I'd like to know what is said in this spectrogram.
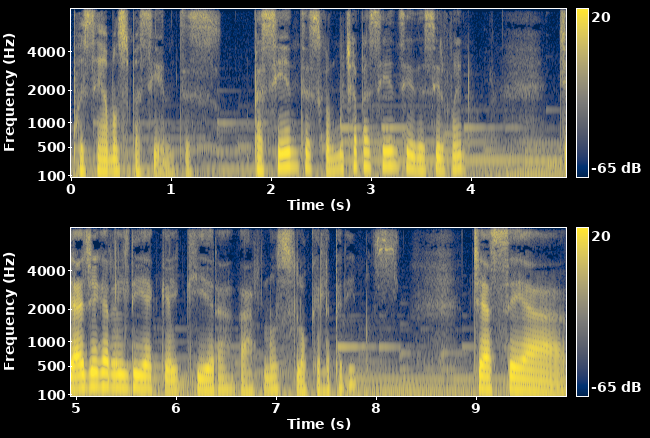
pues seamos pacientes, pacientes con mucha paciencia y decir, bueno, ya llegará el día que Él quiera darnos lo que le pedimos, ya sea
